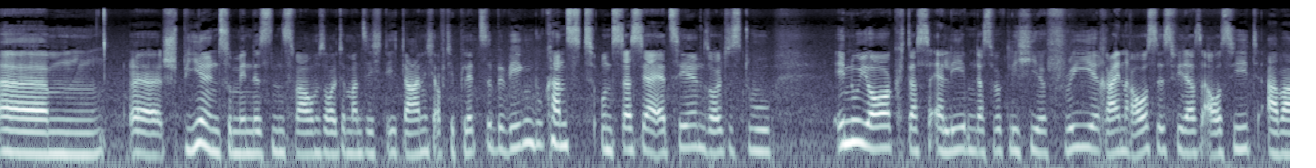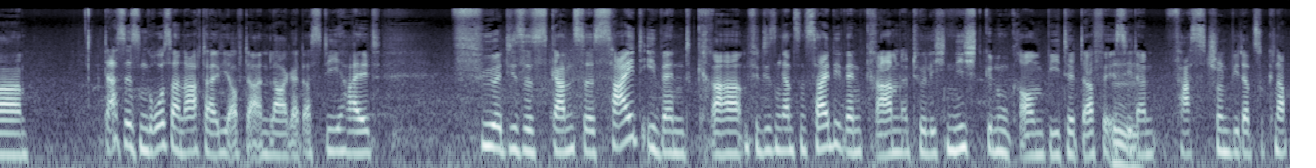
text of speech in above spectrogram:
ähm, äh, Spielen zumindestens. Warum sollte man sich da nicht auf die Plätze bewegen? Du kannst uns das ja erzählen, solltest du in New York das erleben, dass wirklich hier free rein raus ist, wie das aussieht. Aber das ist ein großer Nachteil hier auf der Anlage, dass die halt für dieses ganze Side-Event-Kram, für diesen ganzen Side-Event-Kram natürlich nicht genug Raum bietet. Dafür ist mhm. sie dann fast schon wieder zu knapp.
